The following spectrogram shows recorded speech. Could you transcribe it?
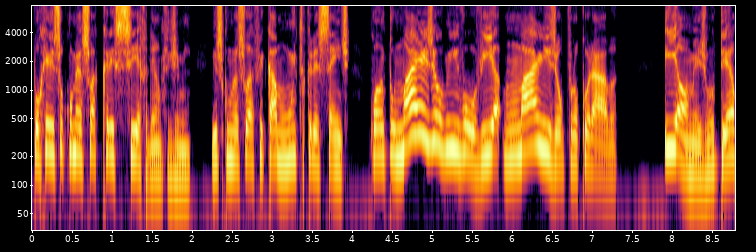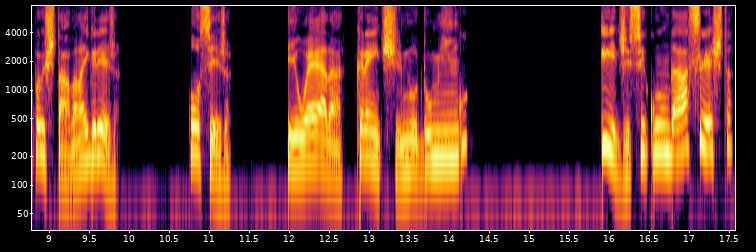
porque isso começou a crescer dentro de mim. Isso começou a ficar muito crescente. Quanto mais eu me envolvia, mais eu procurava. E ao mesmo tempo eu estava na igreja. Ou seja, eu era crente no domingo e de segunda a sexta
